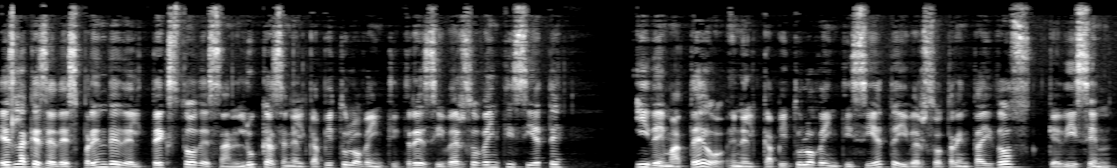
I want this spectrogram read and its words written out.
es la que se desprende del texto de San Lucas en el capítulo 23 y verso 27 y de Mateo en el capítulo 27 y verso 32 que dicen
